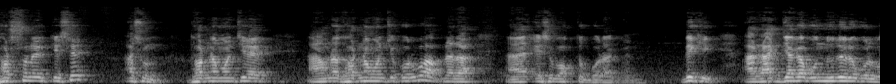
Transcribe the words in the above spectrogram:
ধর্ষণের কেসে আসুন ধর্ণা মঞ্চে আমরা ধর্ণা মঞ্চ করব, আপনারা এসে বক্তব্য রাখবেন। দেখি, আর রাত জাগা বন্ধুদেরও বলব,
